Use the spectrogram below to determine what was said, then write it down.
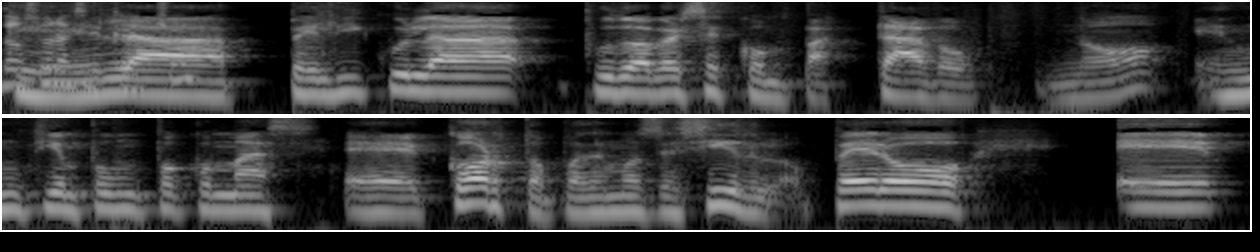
que la película pudo haberse compactado, ¿no? En un tiempo un poco más eh, corto, podemos decirlo. Pero eh,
